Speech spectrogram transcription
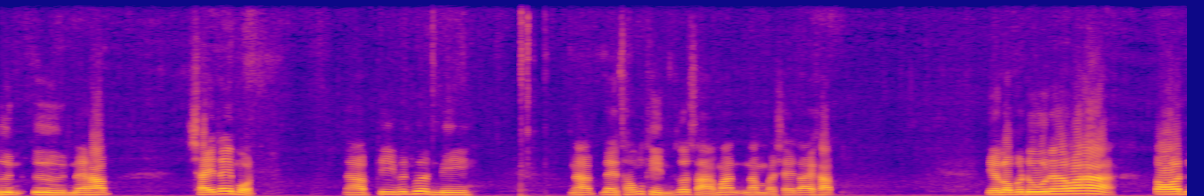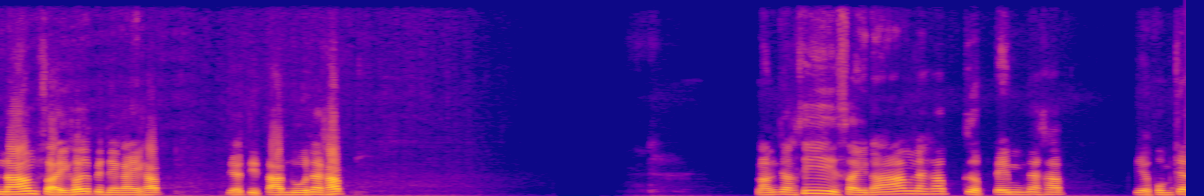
อื่นๆนะครับ ใช้ได้หมดนะครับที่เพื่อนๆมีนะครับในท้องถิ่นก็สามารถนำมาใช้ได้ครับ ดี๋ยวเรามาดูนะครับว่า ตอนน้ำใสเขาจะเป็นยังไงครับ เดี๋ยวติดตามดูนะครับ หลังจากที่ใส่น้ำนะครับ เกือบเต็มนะครับ เดี๋ยวผมจะ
